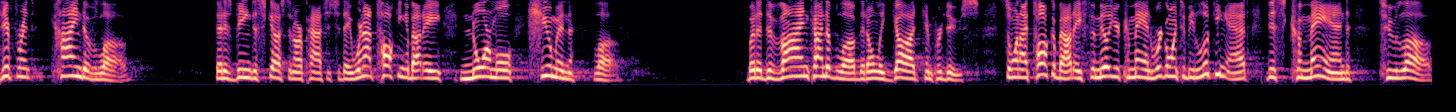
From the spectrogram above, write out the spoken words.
different kind of love that is being discussed in our passage today. We're not talking about a normal human love, but a divine kind of love that only God can produce. So, when I talk about a familiar command, we're going to be looking at this command to love,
